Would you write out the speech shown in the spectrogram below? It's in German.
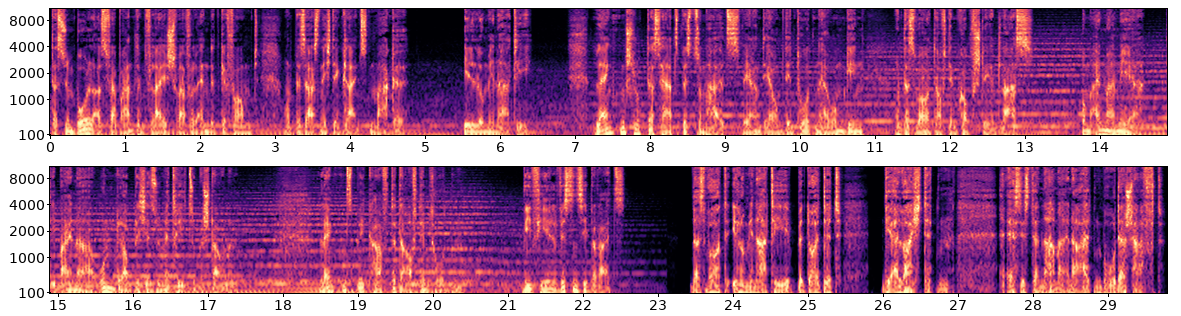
Das Symbol aus verbranntem Fleisch war vollendet geformt und besaß nicht den kleinsten Makel. Illuminati. Langton schlug das Herz bis zum Hals, während er um den Toten herumging und das Wort auf dem Kopf stehend las. Um einmal mehr die beinahe unglaubliche Symmetrie zu bestaunen. Langtons Blick haftete auf dem Toten. Wie viel wissen Sie bereits? Das Wort Illuminati bedeutet die Erleuchteten. Es ist der Name einer alten Bruderschaft.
